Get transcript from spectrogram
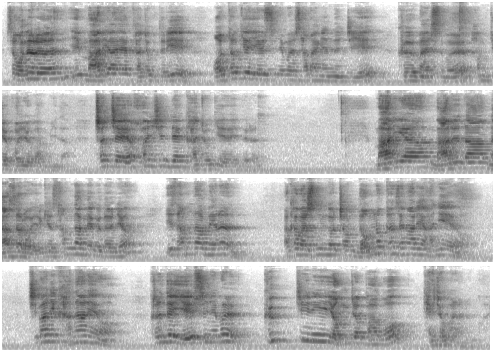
그래서 오늘은 이 마리아의 가족들이 어떻게 예수님을 사랑했는지 그 말씀을 함께 보려고 합니다. 첫째, 헌신된 가족이에요, 이들은. 마리아, 마르다, 나사로 이렇게 삼남매거든요. 이 삼남매는 아까 말씀드린 것처럼 넉넉한 생활이 아니에요. 집안이 가난해요. 그런데 예수님을 극진히 영접하고 대접을 하는 거예요.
